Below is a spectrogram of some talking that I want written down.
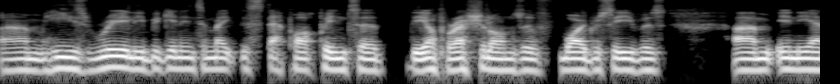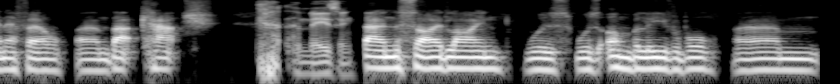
Um, he's really beginning to make the step up into the upper echelons of wide receivers um, in the NFL. Um, that catch, amazing down the sideline was was unbelievable. Um,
